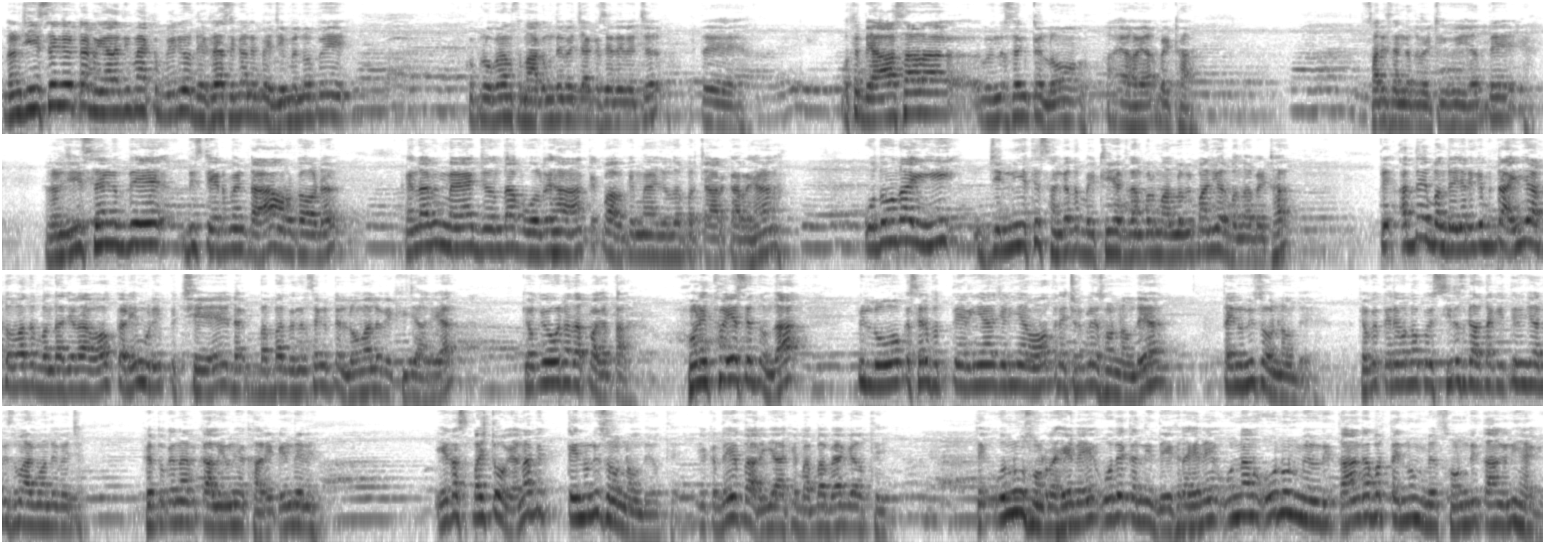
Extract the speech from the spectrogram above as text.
ਰਣਜੀਤ ਸਿੰਘ ਢੱਡਰੀਆਂ ਵਾਲੇ ਦੀ ਮੈਂ ਇੱਕ ਵੀਡੀਓ ਦੇਖ ਰਿਹਾ ਸੀਗਾ ਨੇ ਭੇਜੀ ਮੈਨੂੰ ਵੀ ਕੋਈ ਪ੍ਰੋਗਰਾਮ ਸਮਾਗਮ ਦੇ ਵਿੱਚ ਆ ਕਿਸੇ ਦੇ ਵਿੱਚ ਤੇ ਉੱਥੇ ਬਿਆਸ ਵਾਲਾ ਰਵਿੰਦਰ ਸਿੰਘ ਢਿੱਲੋਂ ਆਇਆ ਹੋਇਆ, ਬੈਠਾ। ਸਾਰੀ ਸੰਗਤ ਬੈਠੀ ਹੋਈ ਆ ਤੇ ਰਣਜੀਤ ਸਿੰਘ ਦੇ, ਦੀ ਸਟੇਟਮੈਂਟ ਆ ਔਨ ਰਿਕਾਰਡ ਕਹਿੰਦਾ ਵੀ ਮੈਂ ਜਦੋਂ ਦਾ ਬੋਲ ਰਿਹਾ ਕਿ ਭਾਵ ਕਿ ਮੈਂ ਜਦੋਂ ਦਾ ਪ੍ਰਚਾਰ ਕਰ ਰਿਹਾ ਉਦੋਂ ਦਾ ਹੀ ਜਿੰਨੀ ਇੱਥੇ ਸੰਗਤ ਬੈਠੀ ਐਗਜ਼ਾਮਪਲ ਮੰਨ ਲਓ ਵੀ 5000 ਬੰਦਾ ਬੈਠਾ। ਤੇ ਅੱਧੇ ਬੰਦੇ ਜਾਨੀ ਕਿ 2.5 ਤੋਂ ਵੱਧ ਬੰਦਾ ਜਿਹੜਾ ਉਹ ਘੜੀ ਮੁੜੀ ਪਿੱਛੇ ਬਾਬਾ ਗੁਰਿੰਦਰ ਸਿੰਘ ਢਿੱਲੋਂ ਵੱਲ ਵੇਖੀ ਜਾ ਰਿਹਾ, ਕਿਉਂਕਿ ਉਹ ਉਹਨਾਂ ਦਾ ਭਗਤ ਆ। ਹੁਣ ਇੱਥੋਂ ਇਹ ਸਿੱਧ ਹੁੰਦਾ ਵੀ ਲੋਕ ਸਿਰਫ ਤੇਰੀਆਂ ਜਿਹੜੀਆਂ ਉਹ ਤੇਰੇ ਚੁਟਕਲੇ ਸੁਣਨ ਆਉਂਦੇ ਆ, ਤੈਨੂੰ ਨਹੀਂ ਸੁਣਨ ਆਉਂਦੇ, ਕਿਉਂਕਿ ਤੇਰੇ ਵੱਲੋਂ ਕੋਈ ਸੀਰੀਅਸ ਗੱਲ ਤਾਂ ਕੀਤੀ ਨਹੀਂ ਜਾਂਦੀ ਸਮਾਗਮਾਂ ਦੇ ਵਿੱਚ। ਫਿਰ ਤੂੰ ਕਹਿੰਦਾ ਕਾਲੀ ਉਹਨੇ ਅਖਾੜੇ ਕਹਿੰਦੇ ਨੇ। ਇਹ ਤਾਂ ਸਪਸ਼ਟ ਹੋ ਗਿਆ ਨਾ ਵੀ ਤੈਨੂੰ ਨਹੀਂ ਸੁਣਨ ਆਉਂਦੇ ਉੱਥੇ। ਇੱਕ ਦੇਹ ਧਾਰੀ ਆ ਕੇ ਬਾਬਾ ਬਹਿ ਗਿਆ ਉੱਥੇ। ਤੇ ਉਹਨੂੰ ਸੁਣ ਰਹੇ ਨੇ, ਉਹਦੇ ਕੰਨੀ ਦੇਖ ਰਹੇ ਨੇ, ਉਹਨਾਂ ਨੂੰ, ਉਹਨੂੰ ਮਿਲਣ ਦੀ ਤਾਂਗ ਆ, ਪਰ ਤੈਨੂੰ ਮਿਲ- ਸੁਣਨ ਦੀ ਤਾਂਗ ਨਹੀਂ ਹੈਗੀ।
